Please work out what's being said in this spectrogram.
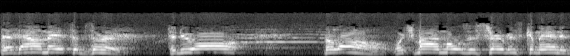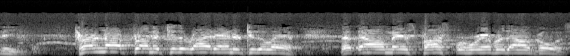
that thou mayest observe to do all the law which my Moses servants commanded thee. Turn not from it to the right hand or to the left, that thou mayest prosper wherever thou goest.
